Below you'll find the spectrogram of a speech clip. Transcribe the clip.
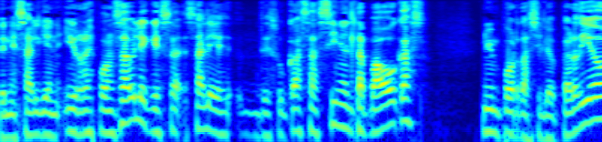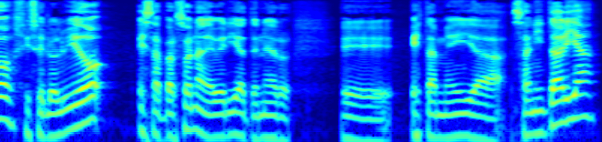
tenés a alguien irresponsable que sa- sale de su casa sin el tapabocas, no importa si lo perdió, si se lo olvidó, esa persona debería tener eh, esta medida sanitaria.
